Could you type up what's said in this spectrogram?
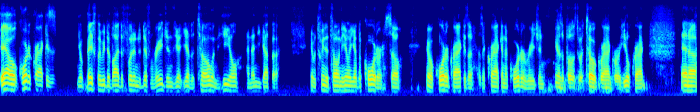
yeah. Well, quarter crack is, you know, basically we divide the foot into different regions. You, you have the toe and the heel, and then you got the, you know, between the toe and the heel, you have the quarter. So, you know, a quarter crack is a is a crack in the quarter region, you know, as opposed to a toe crack or a heel crack. And uh,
